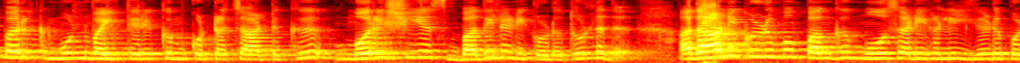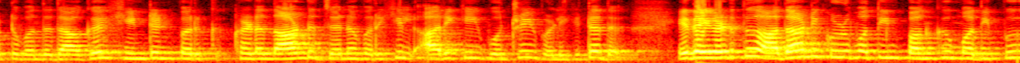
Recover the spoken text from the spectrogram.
ஹிண்டன்பர்க் முன்வைத்திருக்கும் குற்றச்சாட்டுக்கு மொரிஷியஸ் பதிலடி கொடுத்துள்ளது. அதானி குழுமம் பங்கு மோசடிகளில் ஈடுபட்டு வந்ததாக ஹிண்டன்பர்க் கடந்த ஆண்டு ஜனவரியில் அறிக்கை ஒன்றை வெளியிட்டது. இதையடுத்து அதானி குழுமத்தின் பங்கு மதிப்பு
